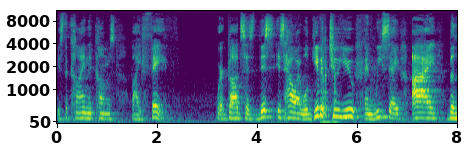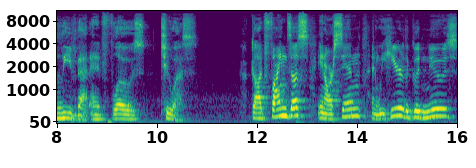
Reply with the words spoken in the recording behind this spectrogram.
is the kind that comes by faith, where God says, This is how I will give it to you. And we say, I believe that. And it flows to us. God finds us in our sin, and we hear the good news.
